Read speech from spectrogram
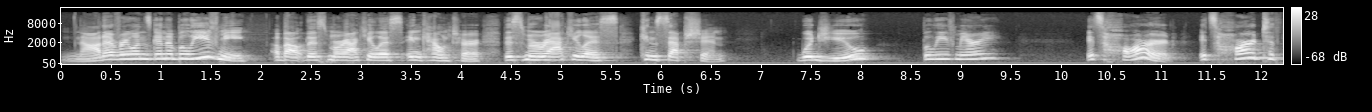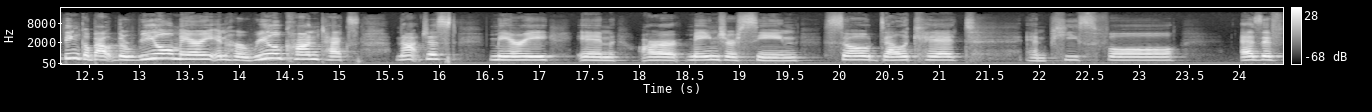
not everyone's going to believe me about this miraculous encounter, this miraculous conception. Would you believe Mary? It's hard. It's hard to think about the real Mary in her real context, not just Mary in our manger scene, so delicate and peaceful, as if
